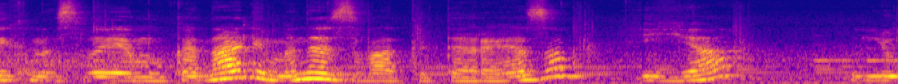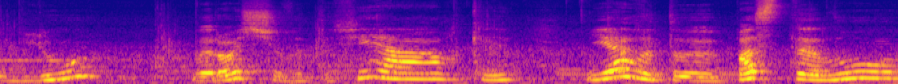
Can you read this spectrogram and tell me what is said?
всіх на своєму каналі. Мене звати Тереза і я люблю вирощувати фіалки. Я готую пастилу,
